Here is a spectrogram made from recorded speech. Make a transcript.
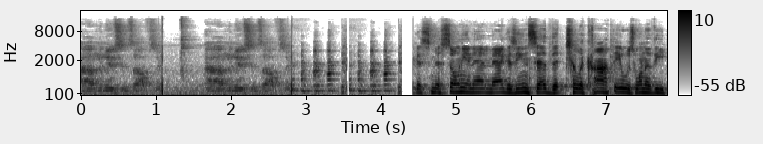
Um, the nuisance officer. Um, the nuisance officer. A Smithsonian magazine said that Chillicothe was one of the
